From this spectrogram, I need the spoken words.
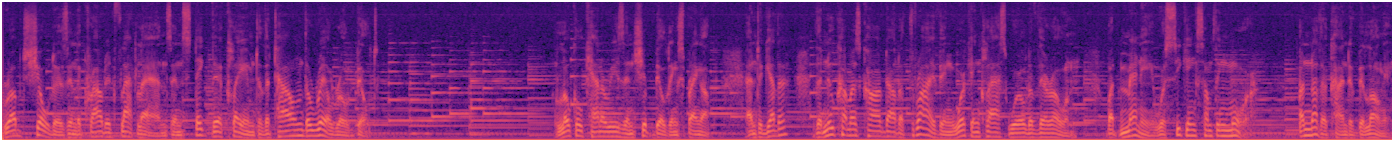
rubbed shoulders in the crowded flatlands and staked their claim to the town the railroad built. Local canneries and shipbuilding sprang up, and together, the newcomers carved out a thriving working-class world of their own. But many were seeking something more, another kind of belonging.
